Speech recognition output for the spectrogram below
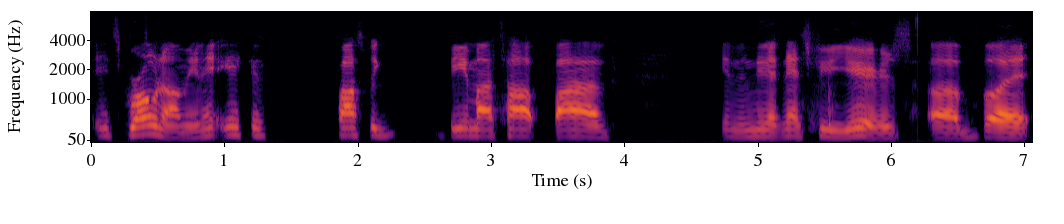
it's grown on me, and it, it could possibly be in my top five in the next few years. Uh, but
